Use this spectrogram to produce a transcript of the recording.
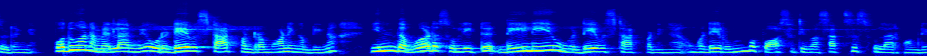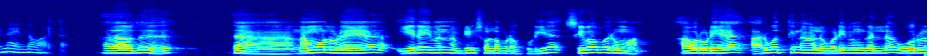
சொல்கிறீங்க பொதுவாக நம்ம எல்லாருமே ஒரு டேவை ஸ்டார்ட் பண்ணுறோம் மார்னிங் அப்படின்னா இந்த வேர்டை சொல்லிட்டு டெய்லியே உங்கள் டேவை ஸ்டார்ட் பண்ணுங்கள் உங்கள் டே ரொம்ப பாசிட்டிவாக சக்ஸஸ்ஃபுல்லாக இருக்கும் அப்படின்னா என்ன வார்த்தை? அதாவது நம்மளுடைய இறைவன் அப்படின்னு சொல்லப்படக்கூடிய சிவபெருமான். அவருடைய அறுபத்தி நாலு வடிவங்களில் ஒரு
